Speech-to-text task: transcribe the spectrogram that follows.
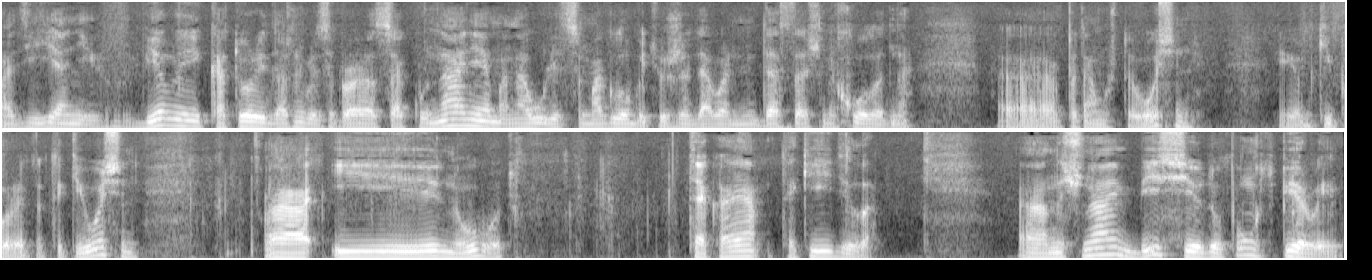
одеяний в белые, которые должны были сопровождаться окунанием, а на улице могло быть уже довольно достаточно холодно, э, потому что осень, Йом Кипур это таки осень. А, и, ну вот, такая, такие дела. А, начинаем беседу. Пункт первый.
